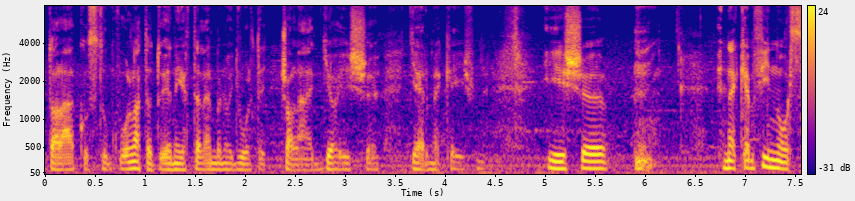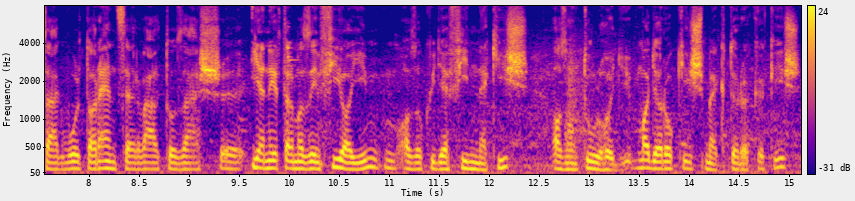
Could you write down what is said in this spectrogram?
találkoztunk volna, tehát olyan értelemben, hogy volt egy családja és gyermeke is. És nekem Finnország volt a rendszerváltozás, ilyen értelem az én fiaim, azok ugye finnek is, azon túl, hogy magyarok is, meg törökök is,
